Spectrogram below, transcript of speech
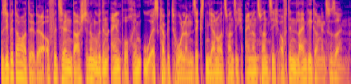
Sie bedauerte der offiziellen Darstellung über den Einbruch im US-Kapitol am 6. Januar 2021 auf den Leim gegangen zu sein.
